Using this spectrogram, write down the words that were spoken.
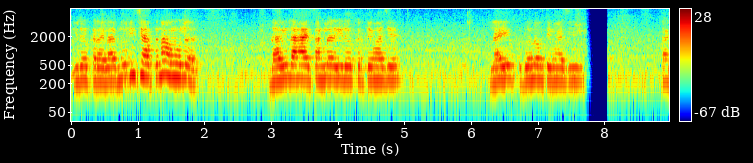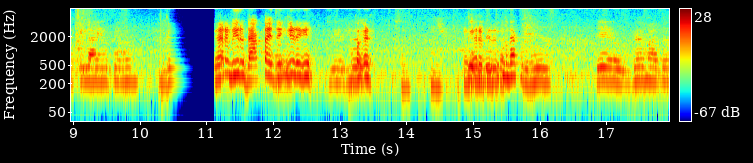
व्हिडिओ करायला. मुलीचे हात ना मुलं दहावीला आहे चांगलं व्हिडिओ करते माझे. लाईव्ह बनवते माझी. टाकते लाईव्ह करून. घर बीर दाखवायचं इकडे घे. पकड. घर बीर. हे घर माझं.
